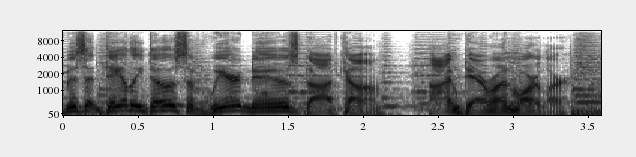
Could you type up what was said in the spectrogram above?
visit dailydoseofweirdnews.com. I'm Darren Marlar.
